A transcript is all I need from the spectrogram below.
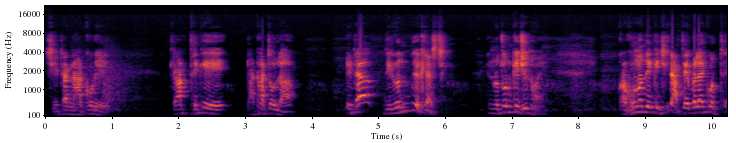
সেটা না করে ট্রাক থেকে টাকা তোলা, এটা দীর্ঘদিন দেখে আসছে। নতুন কিছু নয়। কখনো দেখেছি রাতের বেলায় করতে,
